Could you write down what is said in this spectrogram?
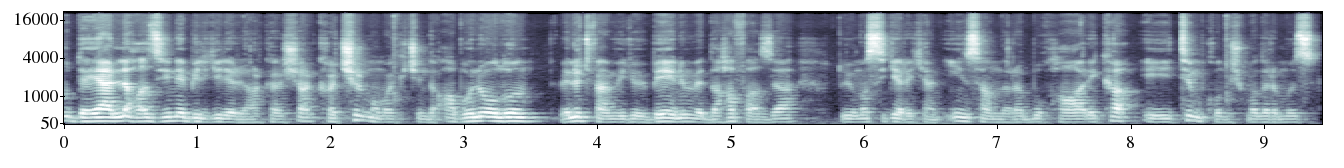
bu değerli hazine bilgileri arkadaşlar kaçırmamak için de abone olun ve lütfen videoyu beğenin ve daha fazla duyması gereken insanlara bu harika eğitim konuşmalarımız,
